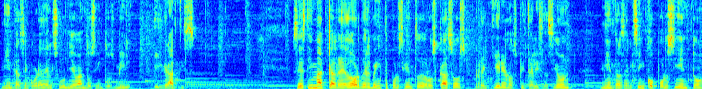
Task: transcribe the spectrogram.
mientras en Corea del Sur llevan 200.000 y gratis. Se estima que alrededor del 20% de los casos requieren hospitalización, mientras el 5%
